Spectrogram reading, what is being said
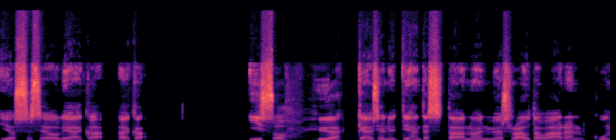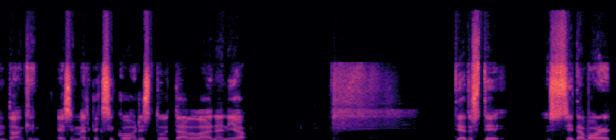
jossa se oli aika, aika iso hyökkäys. Ja nyt ihan tässä taannoin myös Rautavaaran kuntaankin esimerkiksi kohdistui tällainen. Ja tietysti sitä voi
